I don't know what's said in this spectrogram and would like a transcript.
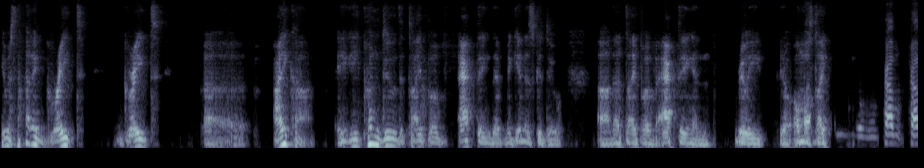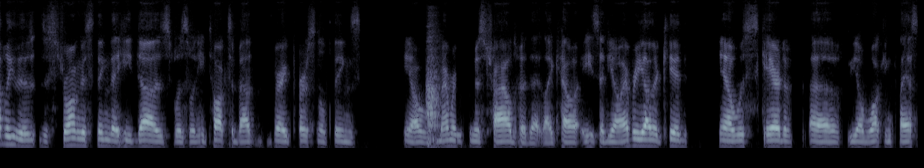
he was not a great great uh, icon. He, he couldn't do the type of acting that MacGinnis could do uh, that type of acting and really, you know, almost like probably probably the the strongest thing that he does was when he talks about very personal things, you know, memories from his childhood. That like how he said, you know, every other kid, you know, was scared of of you know walking past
